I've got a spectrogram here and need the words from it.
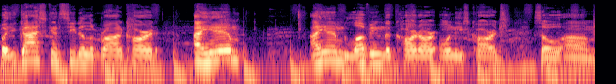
But you guys can see the LeBron card. I am I am loving the card art on these cards. So um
